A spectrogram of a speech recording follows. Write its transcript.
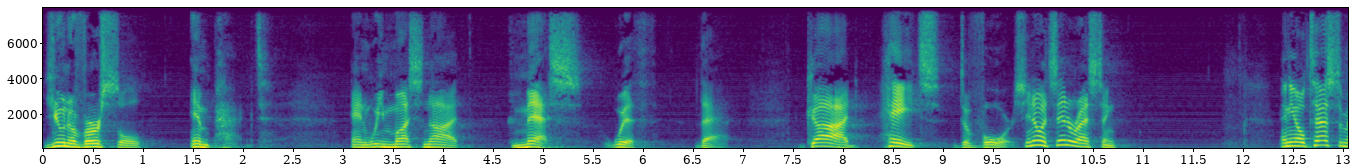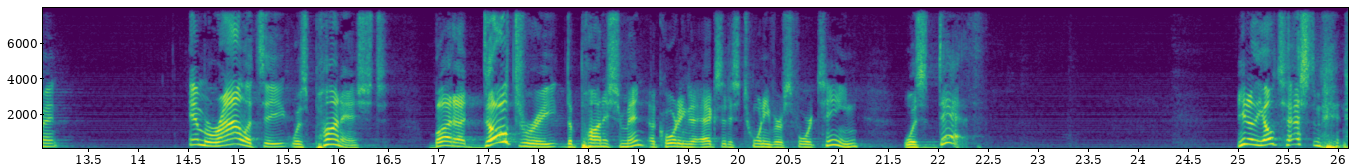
universal impact, and we must not mess with that. God hates divorce. You know, it's interesting. In the Old Testament, immorality was punished, but adultery, the punishment, according to Exodus 20, verse 14, was death. You know, the Old Testament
